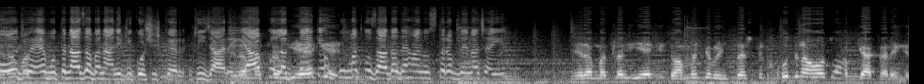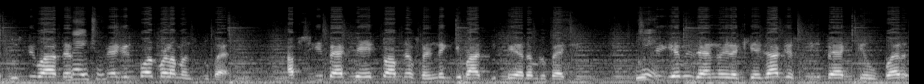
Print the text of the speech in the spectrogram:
को जो है मुतनाजा बनाने की कोशिश की जा रही है। आपको मतलब लगता है कि हुकूमत को ज़्यादा ध्यान उस तरफ़ देना चाहिए? मेरा मतलब ये है कि गवर्नमेंट जब इंटरेस्टेड खुद ना हो तो आप क्या करेंगे? दूसरी बात है एक बहुत बड़ा मंसूबा है। अब सी पैक में एक तो आपने फंडिंग की बात की छह अरब रुपए की। दूसरी ये भी ध्यान में रखिएगा कि सी पैक के ऊपर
